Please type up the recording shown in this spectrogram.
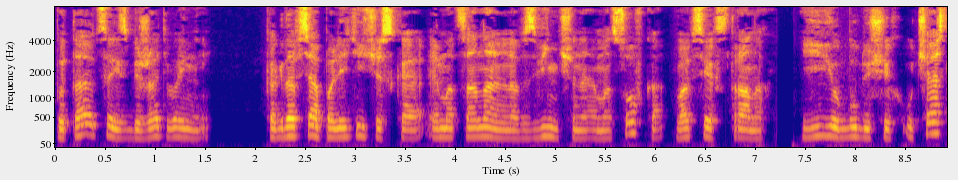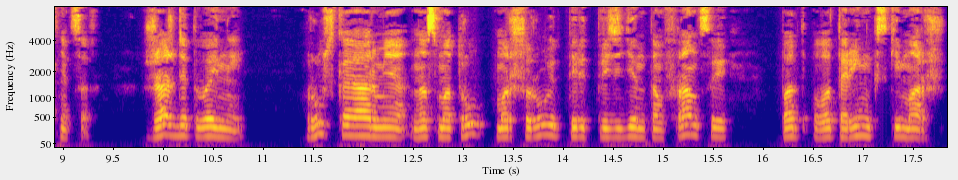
пытаются избежать войны. Когда вся политическая, эмоционально взвинченная массовка во всех странах и ее будущих участницах жаждет войны. Русская армия на смотру марширует перед президентом Франции под Лотарингский марш.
